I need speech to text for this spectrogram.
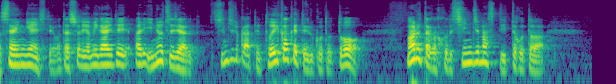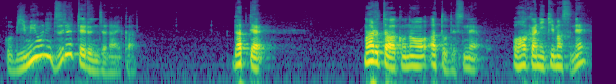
宣言して「私はよみがえりであり命である」信じるかって問いかけていることとマルタがここで「信じます」って言ったことは微妙にずれてるんじゃないかだってマルタはこの後ですねお墓に行きますね。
